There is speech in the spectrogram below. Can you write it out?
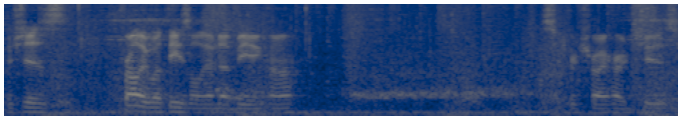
Which is probably what these will end up being, huh? Super try hard twos.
